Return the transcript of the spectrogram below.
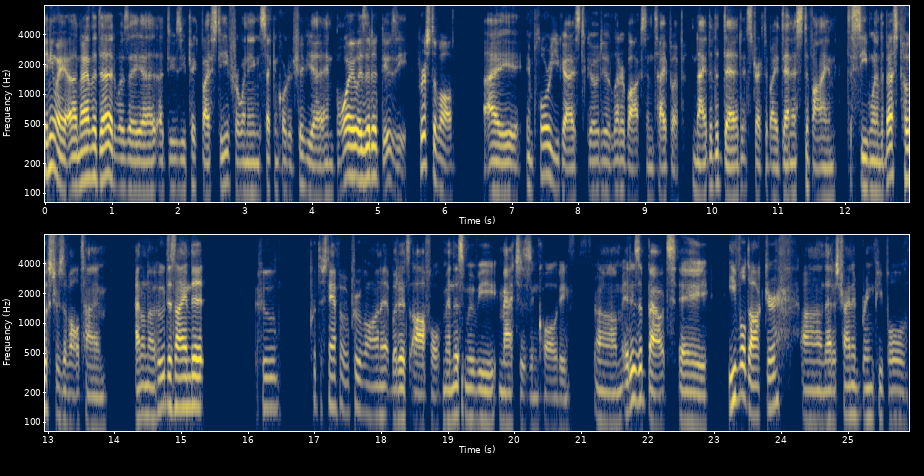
Anyway, uh, Night of the Dead was a, uh, a doozy picked by Steve for winning second quarter trivia, and boy, was it a doozy. First of all, I implore you guys to go to Letterboxd and type up Night of the Dead. It's directed by Dennis Devine to see one of the best posters of all time. I don't know who designed it, who put the stamp of approval on it, but it's awful. And this movie matches in quality. Um, it is about a evil doctor uh, that is trying to bring people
